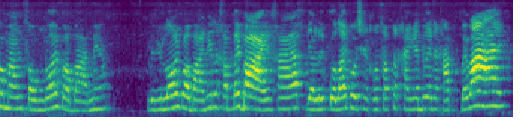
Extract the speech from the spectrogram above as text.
ประมาณสองร้อยกว่าบาทไหมครับหรือร้อยกว่าบาทนี่แหละครับ บ๊ายบายครับ อย่าลืมกดไลค์ กดแชร์ กดซับสไครต์กันด้วยนะครับ บ๊ายบาย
